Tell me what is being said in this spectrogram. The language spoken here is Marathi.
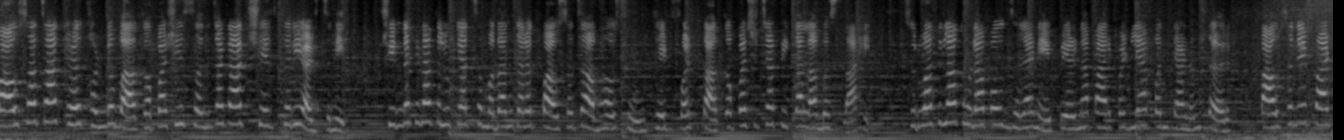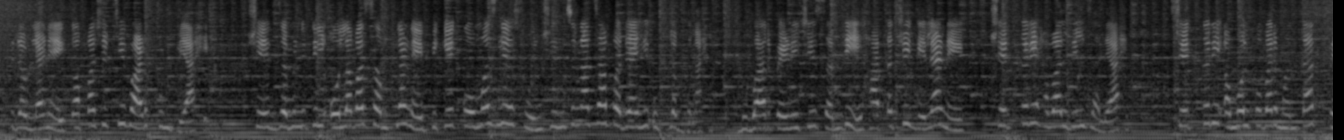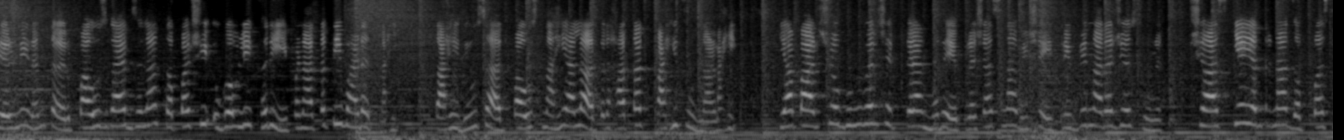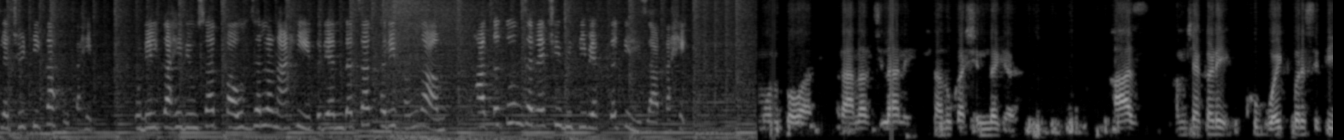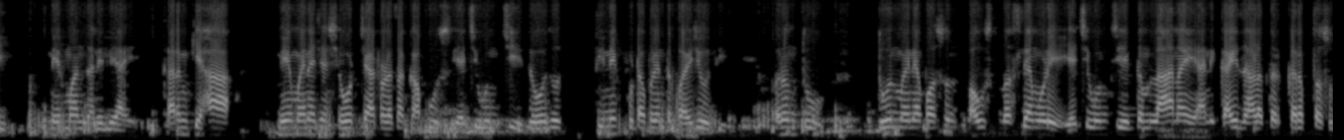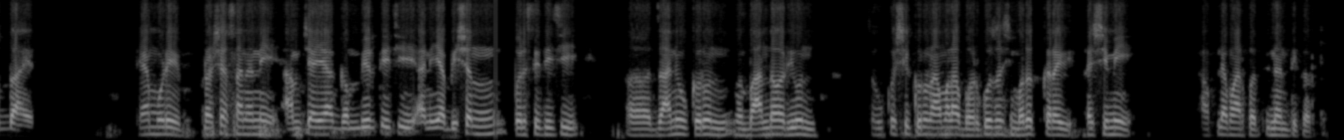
पावसाचा खेळ खंडोबा कपाशी संकटात शेतकरी अडचणीत. शिंदखेडा तालुक्यात समाधानकारक पावसाचा अभाव असून थेट फटका कपाशीच्या पिकाला बसला आहे. सुरुवातीला थोडा पाऊस झाल्याने पेरणा पार पडल्या पण त्यानंतर पावसाने पाठ फिरवल्याने कपाशीची वाढ खुंटली आहे. शेत जमिनीतील ओलावा संपल्याने पिके कोमजली असून सिंचनाचा पर्यायही उपलब्ध नाही. दुबार पेरणीची संधी हाताची गेल्याने शेतकरी हवालदिल झाले आहेत. शेतकरी अमोल पवार म्हणतात पेरणीनंतर पाऊस गायब झाला कपाशी उगवली खरी पण आता ती वाढत नाही. काही दिवसात पाऊस नाही आला तर हातात काहीच उरणार नाही. या पार्श्वभूमीवर शेतकऱ्यांमध्ये प्रशासनाविषयी तीव्र नाराजी असून शासकीय यंत्रणा गप्प असल्याची टीका होत आहे. पुढील काही दिवसात पाऊस झाला नाही तर यंदाचा खरीप हंगाम हातातून जाण्याची भीती व्यक्त केली जात आहे. अमोल पवार राहणार जिल्हाने तालुका शिंदखेडा. आज आमच्याकडे खूप वाईट परिस्थिती निर्माण झालेली आहे. कारण की हा मे महिन्याच्या शेवटच्या आठवड्याचा कापूस याची उंची जवळजवळ तीन एक फुटापर्यंत पाहिजे होती. परंतु दोन महिन्यापासून पाऊस नसल्यामुळे याची उंची एकदम लहान आहे आणि काही झाडं तर करपता सुद्धा आहेत. त्यामुळे प्रशासनाने आमच्या या गंभीरतेची आणि या भीषण परिस्थितीची जाणीव करून बांधावर येऊन चौकशी करून आम्हाला भरघोस अशी मदत करावी अशी मी आपल्या मार्फत विनंती करतो.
